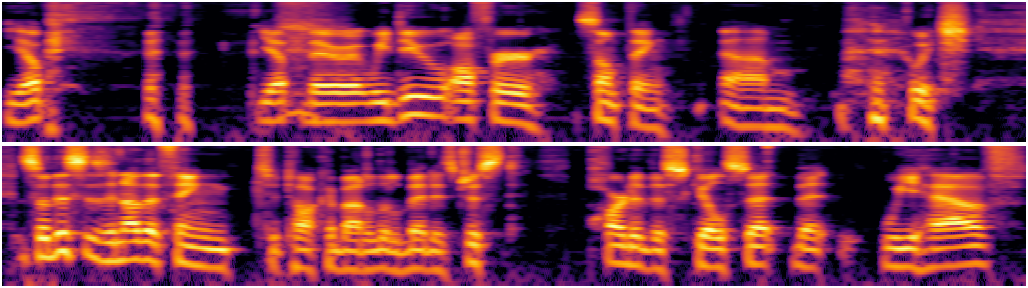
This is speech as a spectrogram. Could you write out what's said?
Yep. yep. There, we do offer something, um, which. So this is another thing to talk about a little bit. It's just part of the skill set that we have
